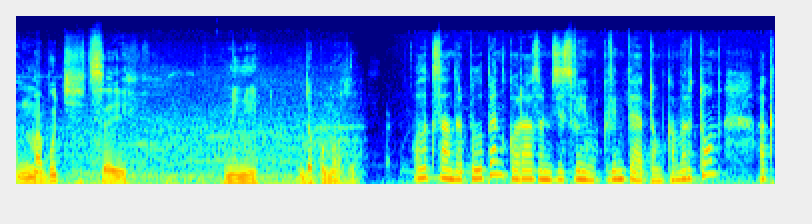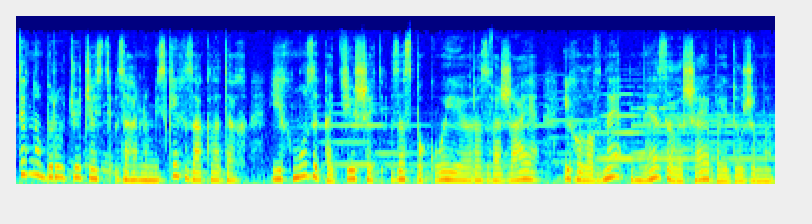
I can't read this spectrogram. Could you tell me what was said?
Мабуть, це мені допомогло. Олександр Пилипенко разом зі своїм квінтетом Камертон активно беруть участь в загальноміських закладах. Їх музика тішить, заспокоює, розважає і, головне, не залишає байдужими.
